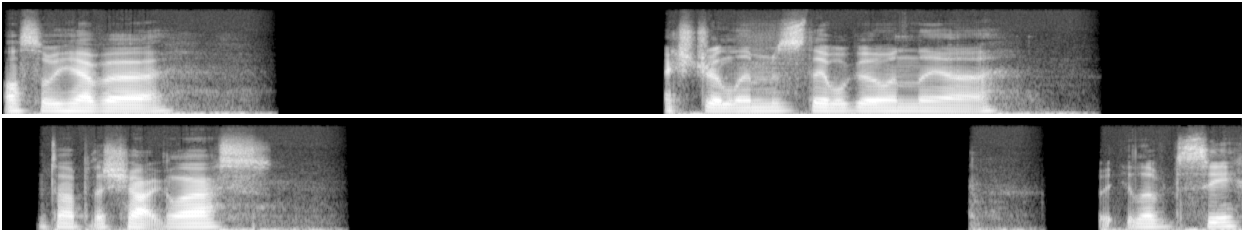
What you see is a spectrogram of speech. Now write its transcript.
Also, we have a uh, extra limbs. They will go in the uh, on top of the shot glass. What you love to see.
